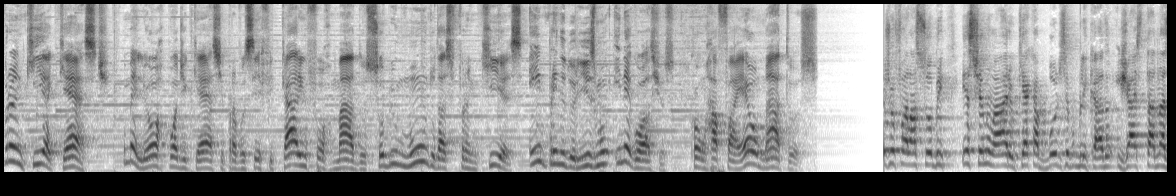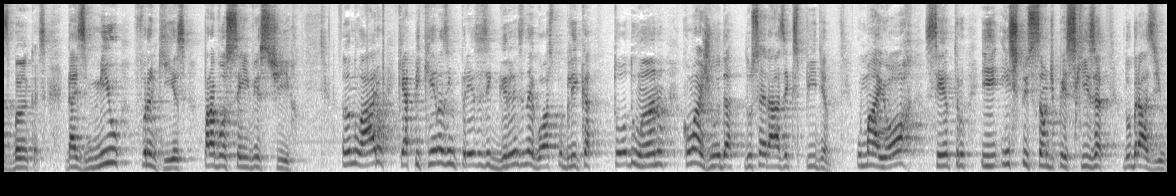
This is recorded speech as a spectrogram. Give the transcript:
Franquia Cast, o melhor podcast para você ficar informado sobre o mundo das franquias, empreendedorismo e negócios, com Rafael Matos. Hoje eu vou falar sobre este anuário que acabou de ser publicado e já está nas bancas, das mil franquias para você investir. Anuário que a pequenas empresas e grandes negócios publica todo ano com a ajuda do Serasa Expedian, o maior centro e instituição de pesquisa do Brasil.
